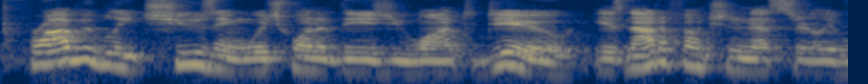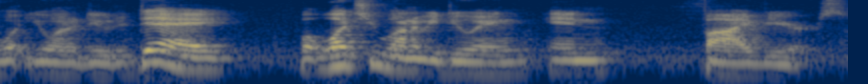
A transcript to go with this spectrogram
probably choosing which one of these you want to do is not a function necessarily of what you want to do today, but what you want to be doing in five years.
